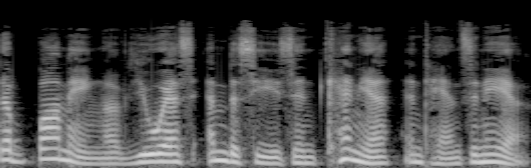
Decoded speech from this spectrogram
the bombing of U.S. embassies in Kenya and Tanzania.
